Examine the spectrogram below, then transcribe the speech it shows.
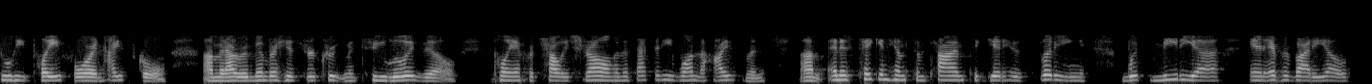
who he played for in high school. Um, and I remember his recruitment to Louisville, playing for Charlie Strong, and the fact that he won the Heisman. Um, and it's taken him some time to get his footing with media and everybody else.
